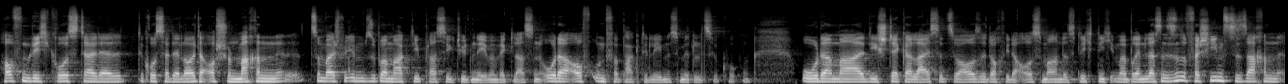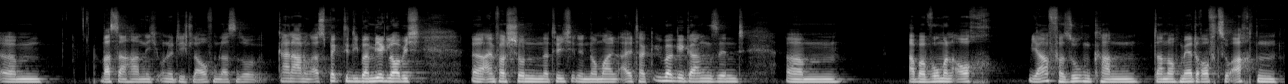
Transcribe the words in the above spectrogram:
hoffentlich Großteil der, Großteil der Leute auch schon machen, zum Beispiel im Supermarkt die Plastiktüten eben weglassen oder auf unverpackte Lebensmittel zu gucken. Oder mal die Steckerleiste zu Hause doch wieder ausmachen, das Licht nicht immer brennen lassen. Das sind so verschiedenste Sachen, ähm, Wasserhahn nicht unnötig laufen lassen, so, keine Ahnung, Aspekte, die bei mir, glaube ich, äh, einfach schon natürlich in den normalen Alltag übergegangen sind, ähm, aber wo man auch ja, versuchen kann, da noch mehr drauf zu achten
